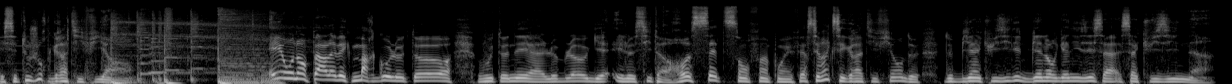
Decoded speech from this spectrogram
et c'est toujours gratifiant. Et on en parle avec Margot Le Thor. Vous tenez euh, le blog et le site recettes-sans-fin.fr. C'est vrai que c'est gratifiant de, bien cuisiner, de bien organiser sa cuisine.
